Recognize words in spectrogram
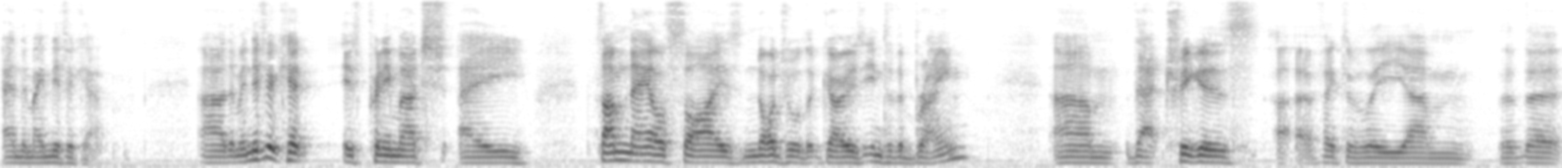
and the Magnificat. Uh, the Magnificat is pretty much a thumbnail sized nodule that goes into the brain um, that triggers uh, effectively um, the, the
